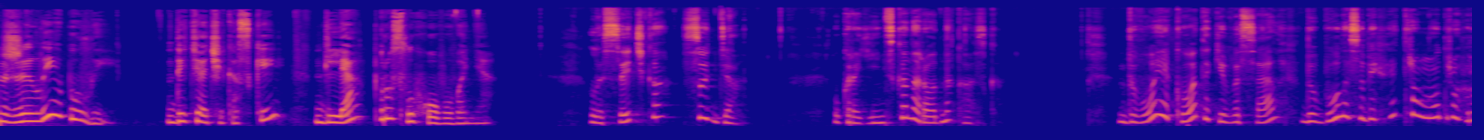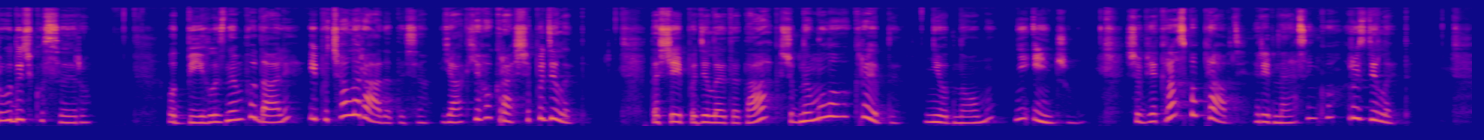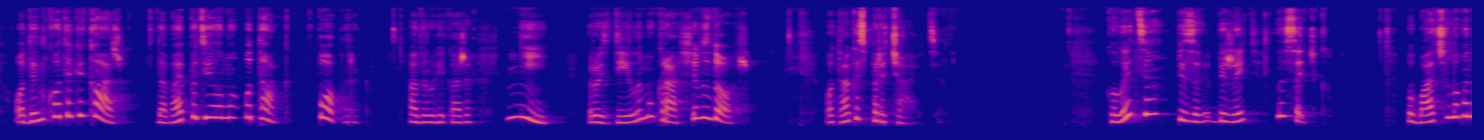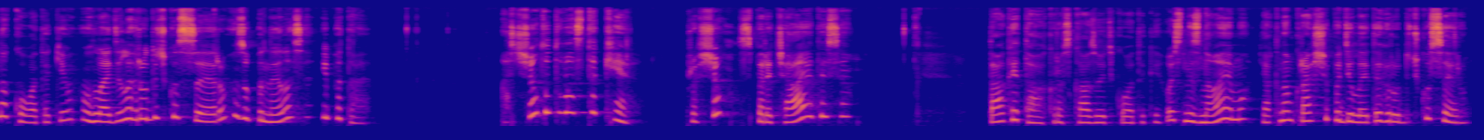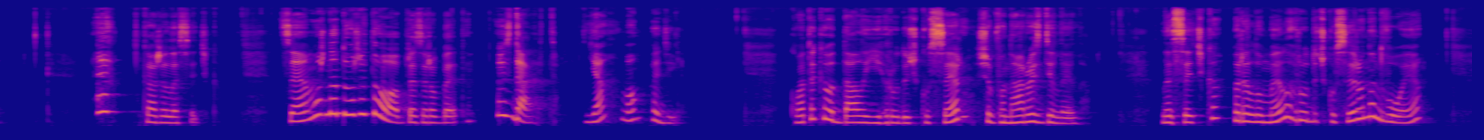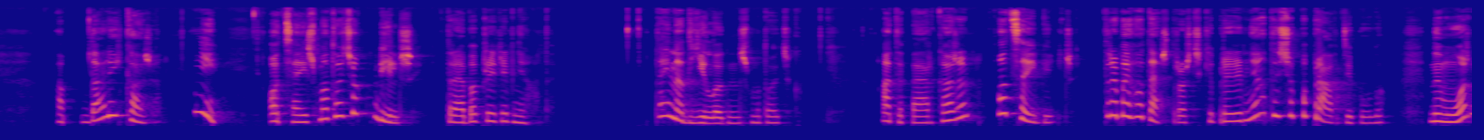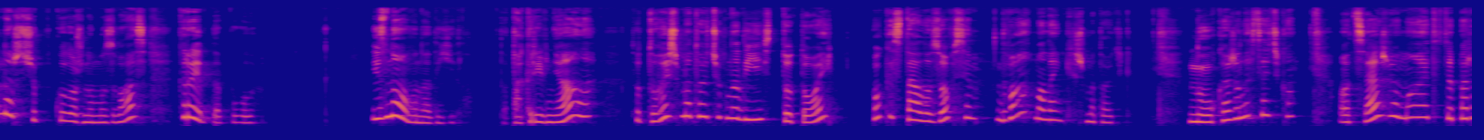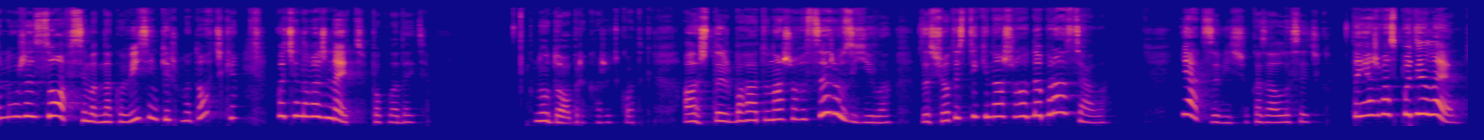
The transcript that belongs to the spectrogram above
Жили були дитячі казки для прослуховування. Лисичка суддя. Українська народна казка. Двоє котиків веселих добули собі хитро мудру грудочку сиру. От бігли з ним подалі і почали радитися, як його краще поділити. Та ще й поділити так, щоб не було кривди ні одному, ні іншому, щоб якраз по правді рівнесенько розділити. Один котик і каже Давай поділимо отак, впоперек. А другий каже Ні, розділимо краще вздовж. Отак і сперечаються. Коли ця біжить лисичка. Побачила вона котиків, угледіла грудочку сиру, зупинилася і питає А що тут у вас таке? Про що сперечаєтеся? Так і так, розказують котики. Ось не знаємо, як нам краще поділити грудочку сиру. Каже лисичка, це можна дуже добре зробити. Ось дайте, я вам поділю. Котики віддали їй грудочку сиру, щоб вона розділила. Лисичка переломила грудочку сиру на двоє, а далі й каже: Ні, оцей шматочок більший, треба прирівняти. Та й над'їла один шматочок. А тепер, каже, оцей більший. Треба його теж трошечки прирівняти, щоб по правді було. Не можна ж, щоб кожному з вас кривда була. І знову над'їла. Та так рівняла, то той шматочок над'їсть, то той, поки стало зовсім два маленькі шматочки. Ну, каже лисичко, оце ж ви маєте тепер ну вже зовсім однаковісінькі шматочки, хоч і на важницю покладить. Ну, добре, кажуть котики, але ж ти ж багато нашого сиру з'їла. За що ти стільки нашого добра взяла? Як завіщо? казала лисичка. Та я ж вас поділила.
